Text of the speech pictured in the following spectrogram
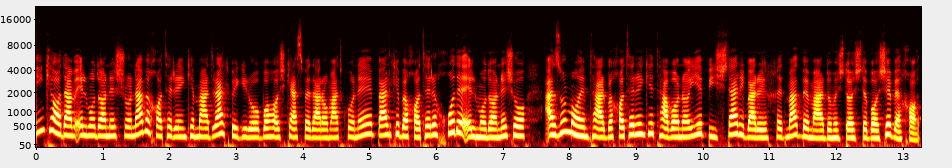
اینکه آدم علم و دانش رو نه به خاطر اینکه مدرک بگیره و باهاش کسب درآمد کنه بلکه به خاطر خود علم و دانش و از اون مهمتر به خاطر اینکه توانایی بیشتری برای خدمت به مردمش داشته باشه بخواد.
